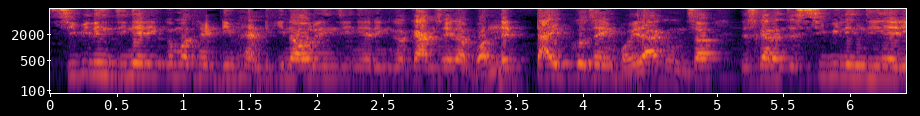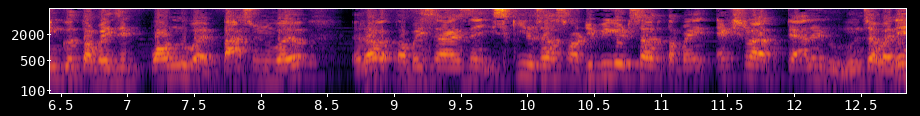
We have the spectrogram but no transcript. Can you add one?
सिभिल इन्जिनियरिङको मात्रै डिमान्ड किन अरू इन्जिनियरिङको काम छैन भन्ने टाइपको चाहिँ भइरहेको हुन्छ। त्यसकारण चाहिँ सिभिल इन्जिनियरिङको तपाईँ चाहिँ पढ्नुभयो पास हुनुभयो। र तपाईँसँग चाहिँ स्किल छ सर्टिफिकेट छ र तपाईँ एक्स्ट्रा ट्यालेन्ट हुनुहुन्छ भने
